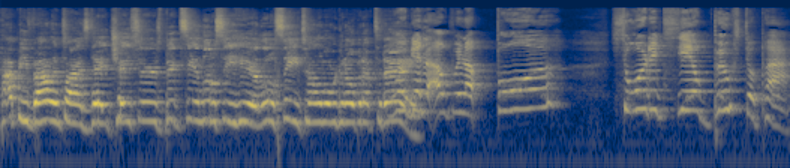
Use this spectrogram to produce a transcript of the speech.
Happy Valentine's Day, Chasers. Big C and Little C here. Little C, tell them what we're going to open up today. We're gonna open up four Sword and Shield booster packs.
